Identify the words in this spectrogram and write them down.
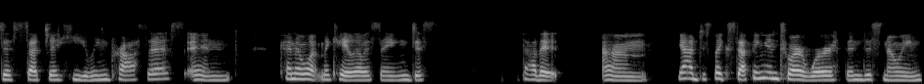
just such a healing process and kind of what Michaela was saying, just that it, um, yeah, just like stepping into our worth and just knowing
